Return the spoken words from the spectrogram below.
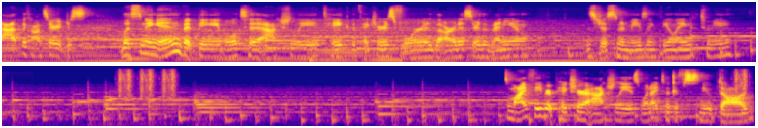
at the concert, just listening in, but being able to actually take the pictures for the artist or the venue is just an amazing feeling to me. My favorite picture actually is when I took of Snoop Dogg.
